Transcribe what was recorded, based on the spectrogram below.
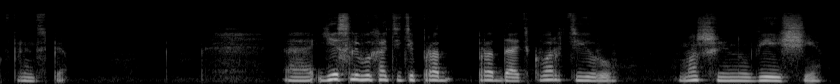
в принципе. Э, если вы хотите продать квартиру, машину, вещи –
